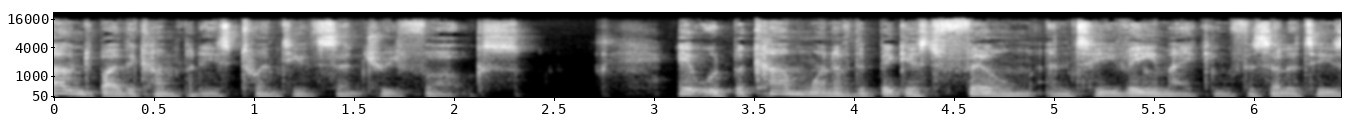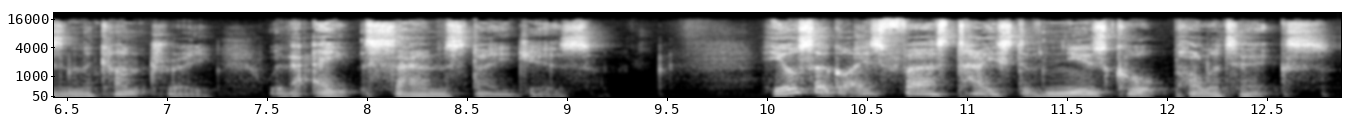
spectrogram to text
owned by the company's 20th Century Fox. It would become one of the biggest film and TV making facilities in the country, with eight sound stages. He also got his first taste of News Corp politics.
